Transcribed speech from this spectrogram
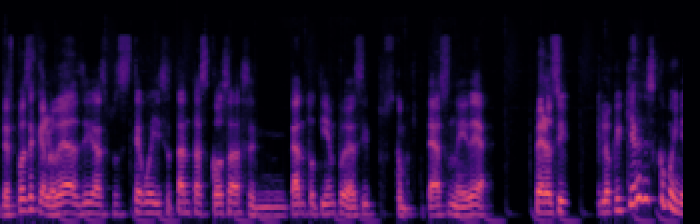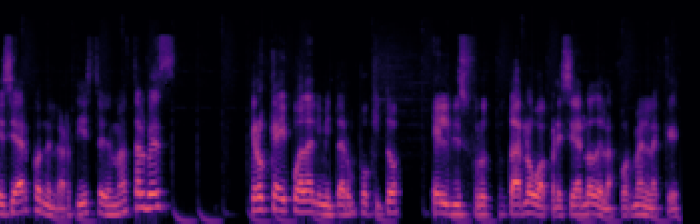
después de que lo veas digas, pues este güey hizo tantas cosas en tanto tiempo y así, pues te das una idea. Pero si lo que quieres es como iniciar con el artista y demás, tal vez creo que ahí pueda limitar un poquito el disfrutarlo o apreciarlo de la forma en la que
